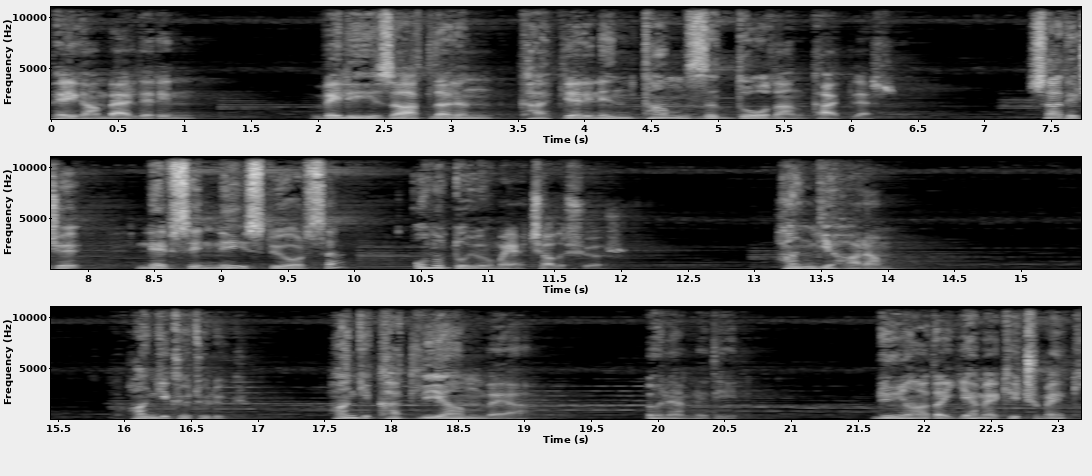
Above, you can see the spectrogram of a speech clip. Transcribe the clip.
peygamberlerin, veli zatların kalplerinin tam zıddı olan kalpler. Sadece nefsi ne istiyorsa onu doyurmaya çalışıyor. Hangi haram, hangi kötülük, hangi katliam veya önemli değil. Dünyada yemek içmek,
